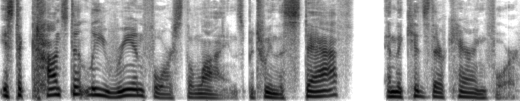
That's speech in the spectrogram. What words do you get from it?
is to constantly reinforce the lines between the staff and the kids they're caring for.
